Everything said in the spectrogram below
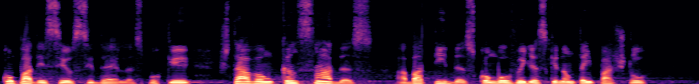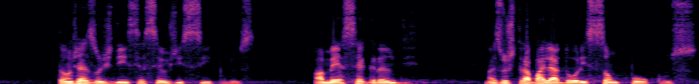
compadeceu-se delas, porque estavam cansadas, abatidas, como ovelhas que não têm pastor. Então Jesus disse a seus discípulos: A messe é grande, mas os trabalhadores são poucos.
